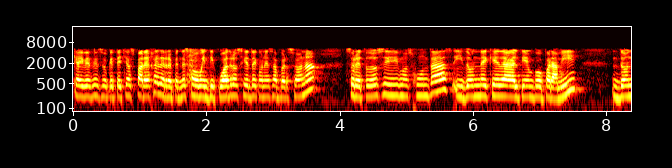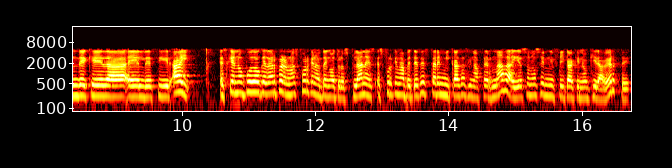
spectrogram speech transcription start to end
que hay veces o que te echas pareja y de repente es como 24-7 con esa persona? Sobre todo si vivimos juntas y dónde queda el tiempo para mí, dónde queda el decir, ay, es que no puedo quedar, pero no es porque no tenga otros planes, es porque me apetece estar en mi casa sin hacer nada y eso no significa que no quiera verte.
